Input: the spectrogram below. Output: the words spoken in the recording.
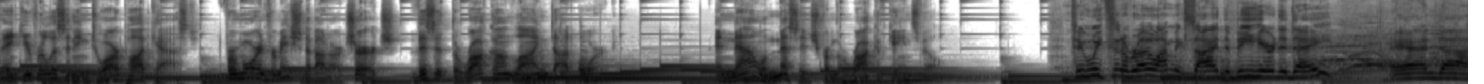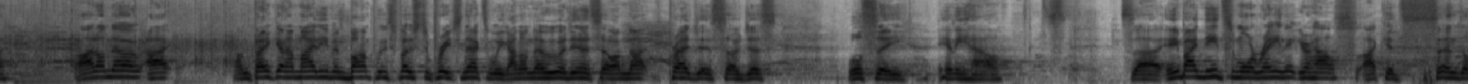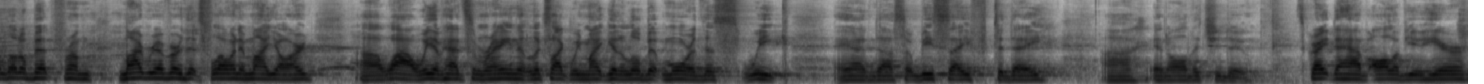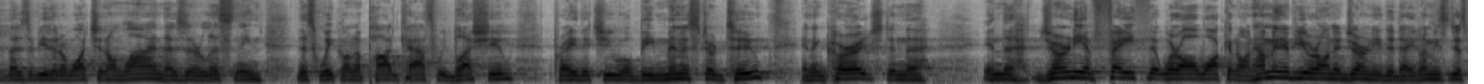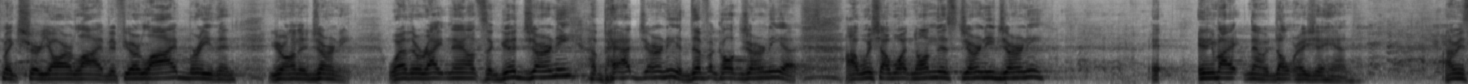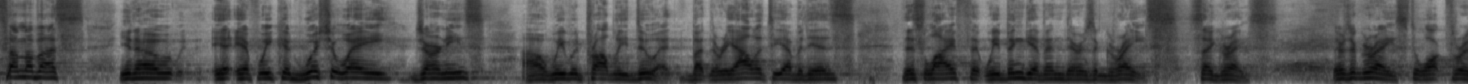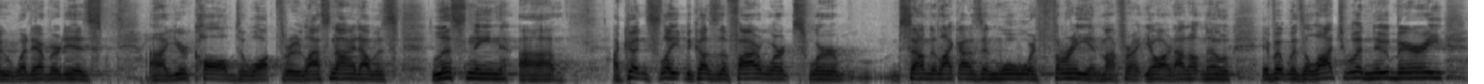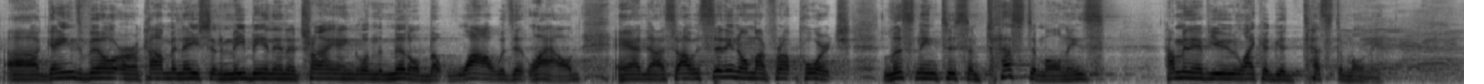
Thank you for listening to our podcast. For more information about our church, visit therockonline.org. And now a message from the Rock of Gainesville. Two weeks in a row, I'm excited to be here today. And uh, I don't know, I, I'm thinking I might even bump who's supposed to preach next week. I don't know who it is, so I'm not prejudiced. So just, we'll see. Anyhow. Uh, anybody need some more rain at your house? I could send a little bit from my river that's flowing in my yard. Uh, wow, we have had some rain. It looks like we might get a little bit more this week. And uh, so be safe today uh, in all that you do. It's great to have all of you here. Those of you that are watching online, those that are listening this week on a podcast, we bless you. Pray that you will be ministered to and encouraged in the in the journey of faith that we're all walking on. How many of you are on a journey today? Let me just make sure you are alive. If you're alive, breathing, you're on a journey. Whether right now it's a good journey, a bad journey, a difficult journey, a, I wish I wasn't on this journey journey. Anybody? No, don't raise your hand. I mean, some of us, you know, if we could wish away journeys, uh, we would probably do it. But the reality of it is, this life that we've been given, there is a grace. Say grace. grace. There's a grace to walk through whatever it is uh, you're called to walk through. Last night I was listening. Uh, I couldn't sleep because the fireworks were sounded like I was in World War III in my front yard. I don't know if it was Alachua, Newberry, uh, Gainesville, or a combination of me being in a triangle in the middle, but wow, was it loud. And uh, so I was sitting on my front porch listening to some testimonies. How many of you like a good testimony?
